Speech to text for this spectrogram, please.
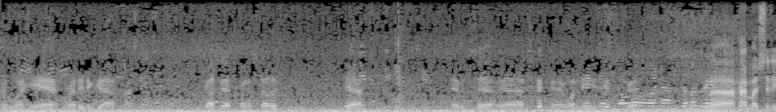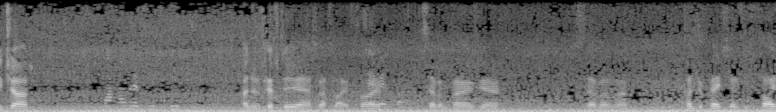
And we're here, ready to go. Gracias, buenas tardes. Yeah, David said, yeah, it wasn't easy. No one wanna go there. Nah, how much did he charge? 150 150, yeah, so that's like five, seven pounds. seven pounds, yeah. Seven, uh, 100 pesos is five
